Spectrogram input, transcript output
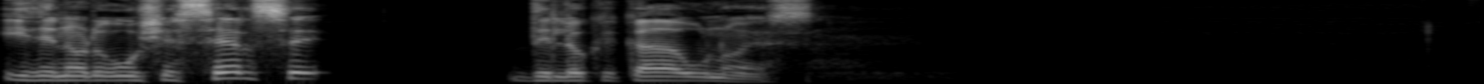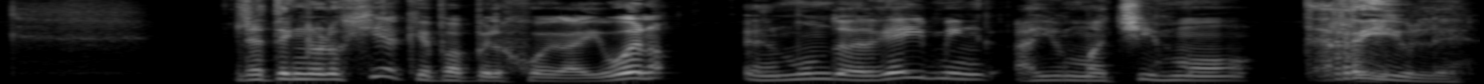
y de enorgullecerse de lo que cada uno es. La tecnología qué papel juega ahí? Bueno, en el mundo del gaming hay un machismo terrible.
